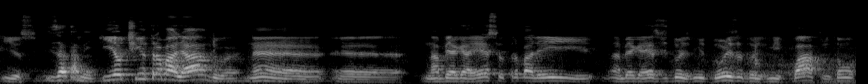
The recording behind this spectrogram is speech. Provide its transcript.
Isso. Exatamente. E eu tinha trabalhado né, é, na BHS, eu trabalhei na BHS de 2002 a 2004, então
